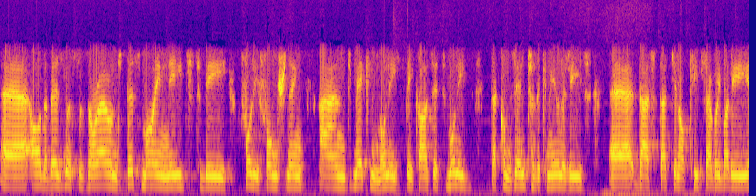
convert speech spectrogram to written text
Uh, all the businesses around this mine needs to be fully functioning and making money because it's money that comes into the communities that that you know keeps everybody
